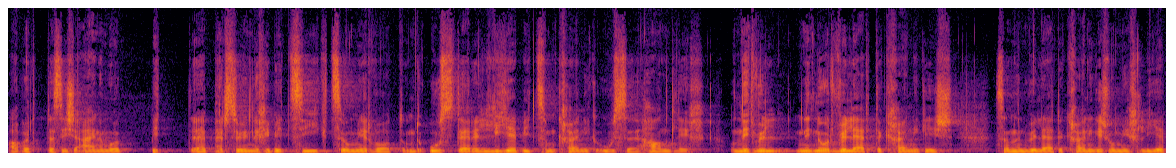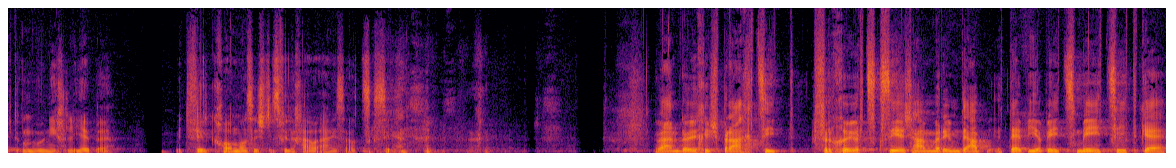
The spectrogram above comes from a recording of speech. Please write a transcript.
aber das ist einer, der eine persönliche Beziehung zu mir will. Und aus dieser Liebe zum König heraus handle ich. Und nicht, weil, nicht nur, weil er der König ist, sondern weil er der König ist, der mich liebt und den ich liebe. Mit viel Kommas ist das vielleicht auch ein Satz. Während eure Sprechzeit verkürzt war, haben wir ihm Debbie ein bisschen mehr Zeit gegeben.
